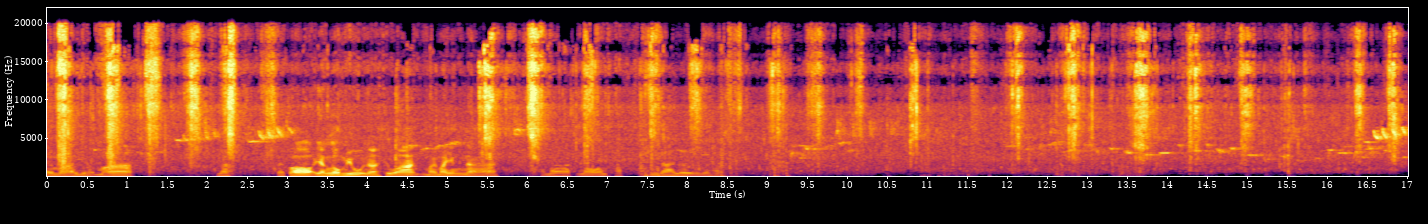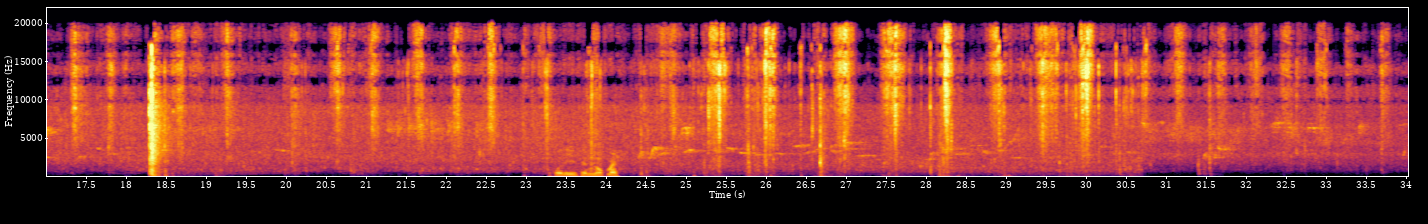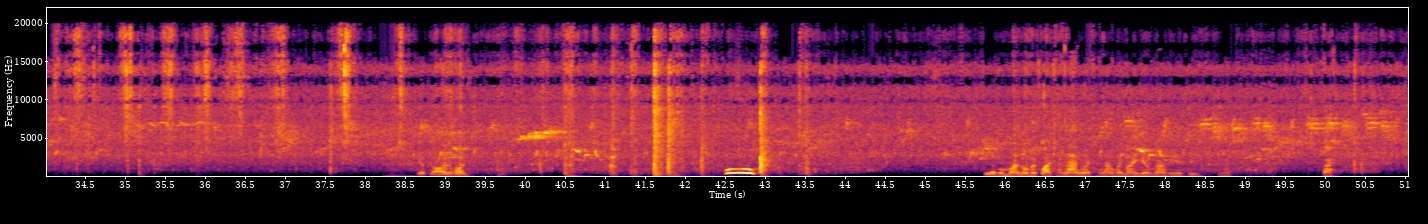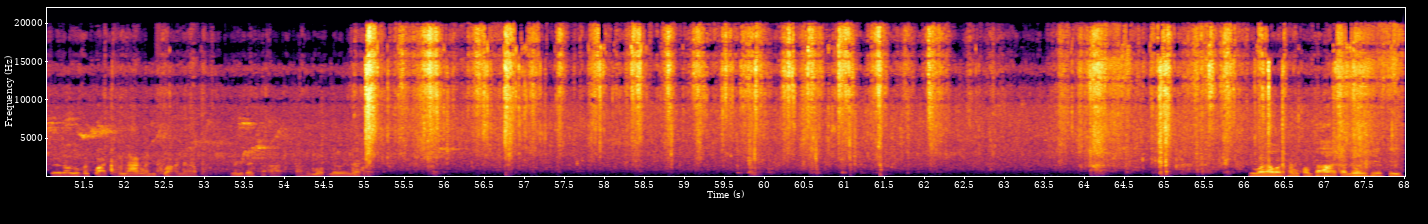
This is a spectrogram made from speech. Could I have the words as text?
ใบไม้เยอะมากนะ แต่ก็ยังร่มอยู่นะ ถือว่าใบไม้ยังหนา สามารถนอนพักที่นี่ได้เลยนะครับทุกคนได้ยินเสียงนกไหม เรียบร้อยทุกคนวู้พี่ผมว่า ลงไปกวาดชั้นล่างด้วยชั้นล่างใบไม้เยอะมากพี่ซีนะครับไปเดี๋ยวเราลงไปกวาดชั้นล่างกันดีกว่านะครับเพื่อจะได้สะอาดเอาให้หมดเลยนะหรือว่าเรามาทำความสะอาดกันด้วยพี่ซี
